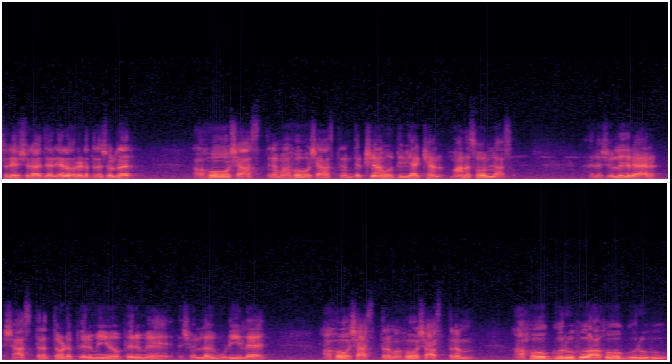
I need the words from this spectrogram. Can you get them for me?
சுரேஸ்வராச்சாரியார் ஒரு இடத்துல சொல்கிறார் அஹோ சாஸ்திரம் அஹோ சாஸ்திரம். தட்சிணாமூர்த்தி வியாக்கியானம் மானசோல்லாசம். அதில் சொல்லுகிறார் சாஸ்திரத்தோட பெருமையோ பெருமை சொல்ல முடியல. அஹோ சாஸ்திரம் அஹோ சாஸ்திரம். அஹோ குருஹு அஹோ குருஹு.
